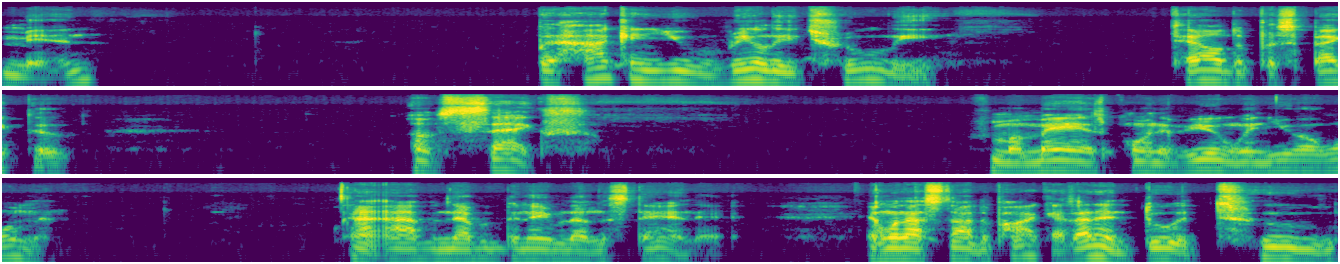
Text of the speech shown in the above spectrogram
men. But how can you really truly tell the perspective of sex from a man's point of view when you're a woman. I, have never been able to understand that. And when I started the podcast, I didn't do it to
